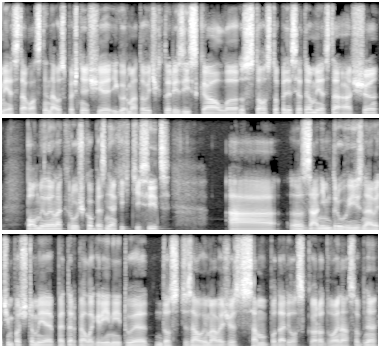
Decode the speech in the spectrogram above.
miesta, vlastne najúspešnejšie Igor Matovič, ktorý získal z toho 150. miesta až pol milióna krúžkov bez nejakých tisíc a za ním druhý s najväčším počtom je Peter Pellegrini. Tu je dosť zaujímavé, že sa mu podarilo skoro dvojnásobne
